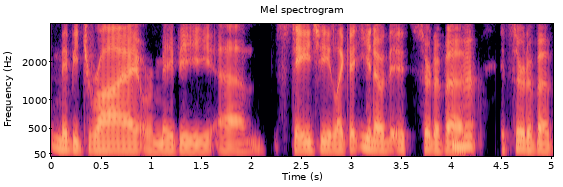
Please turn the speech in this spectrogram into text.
maybe dry or maybe um stagey. Like you know, it's sort of a mm-hmm. it's sort of a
